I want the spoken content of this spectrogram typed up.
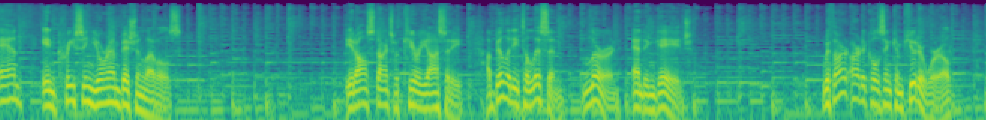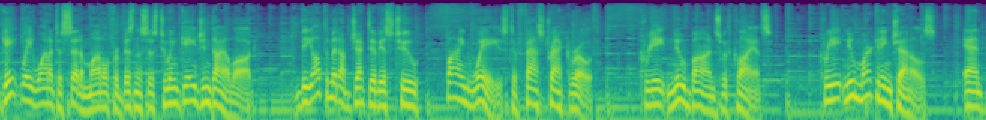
and increasing your ambition levels. It all starts with curiosity, ability to listen, learn, and engage. With art articles in Computer World, Gateway wanted to set a model for businesses to engage in dialogue. The ultimate objective is to find ways to fast track growth, create new bonds with clients, create new marketing channels, and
